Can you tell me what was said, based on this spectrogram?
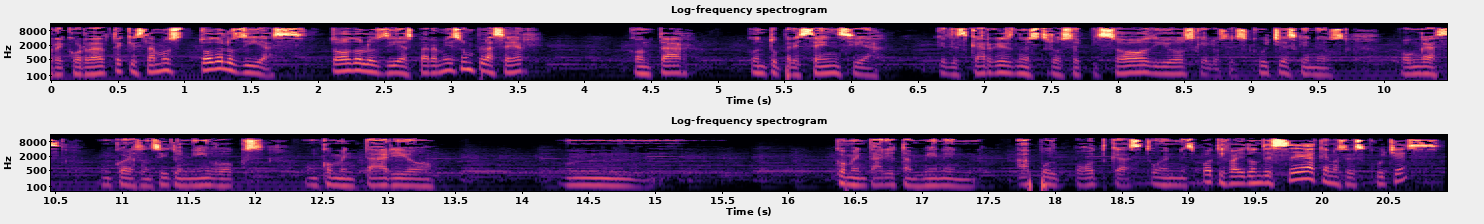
recordarte que estamos todos los días, todos los días. Para mí es un placer contar con tu presencia, que descargues nuestros episodios, que los escuches, que nos pongas un corazoncito en Evox, un comentario, un comentario también en Apple Podcast o en Spotify, donde sea que nos escuches.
